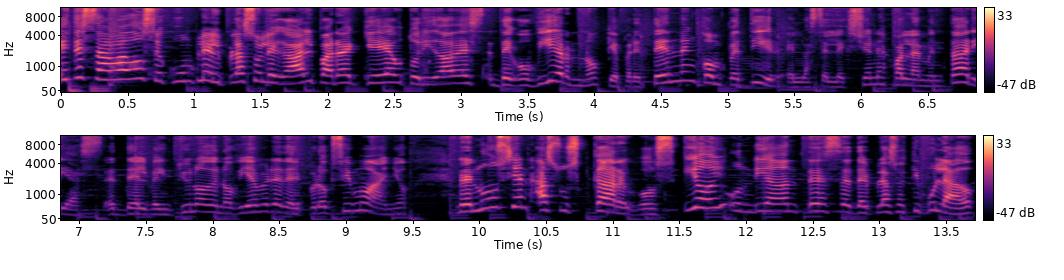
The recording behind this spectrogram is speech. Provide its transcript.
Este sábado se cumple el plazo legal para que autoridades de gobierno que pretenden competir en las elecciones parlamentarias del 21 de noviembre del próximo año renuncien a sus cargos y hoy, un día antes del plazo estipulado,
